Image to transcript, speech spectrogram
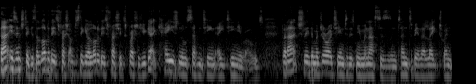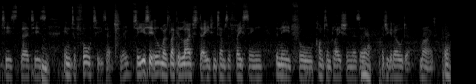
That is interesting because a lot of these fresh, I'm just thinking, a lot of these fresh expressions, you get occasional 17, 18 year olds, but actually the majority into this new monasticism tend to be in their late 20s, 30s, Mm. into 40s actually. So you see it almost like a life stage in terms of facing the need for contemplation as, a, Yeah. as you get older. Right. Yes.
